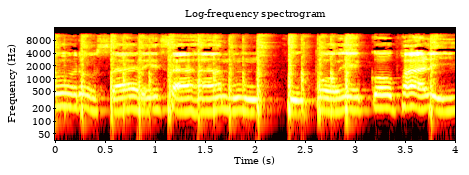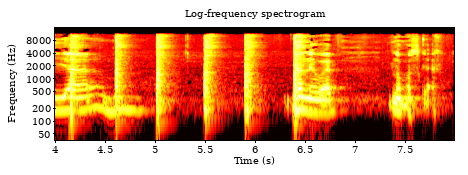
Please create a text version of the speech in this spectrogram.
ବରସାରେ ସାହା ମୁଁ ରୂପ ଏକ ଫାଳିଆ। ଧନ୍ୟବାଦ। ନମସ୍କାର।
